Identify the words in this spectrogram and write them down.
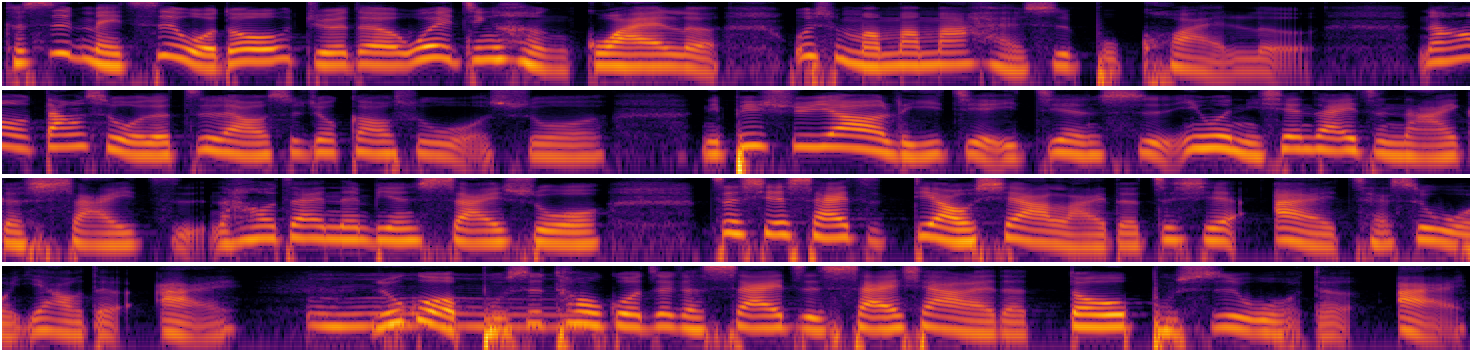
可是每次我都觉得我已经很乖了，为什么妈妈还是不快乐？然后当时我的治疗师就告诉我说：“你必须要理解一件事，因为你现在一直拿一个筛子，然后在那边筛，说这些筛子掉下来的这些爱才是我要的爱。”如果不是透过这个筛子筛下来的，都不是我的爱。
